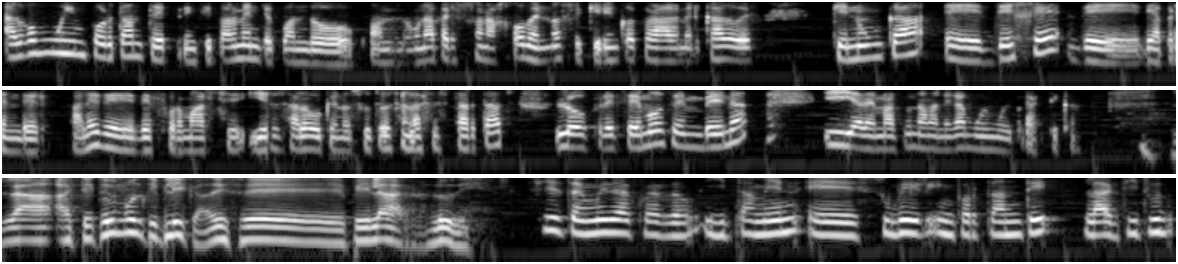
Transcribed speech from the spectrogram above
algo muy importante principalmente cuando cuando una persona joven no se quiere incorporar al mercado es que nunca eh, deje de, aprender, ¿vale? De, formarse. Y eso es algo que nosotros en las startups lo ofrecemos en vena y además de una manera muy, muy práctica. La actitud multiplica, dice Pilar, Ludi. Sí, estoy muy de acuerdo. Y también es súper importante la actitud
